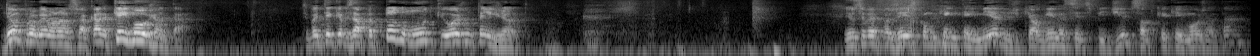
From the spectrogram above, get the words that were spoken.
Deu um problema lá na sua casa, queimou o jantar. Você vai ter que avisar para todo mundo que hoje não tem janta. E você vai fazer isso como quem tem medo de que alguém vai ser despedido só porque queimou o jantar?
